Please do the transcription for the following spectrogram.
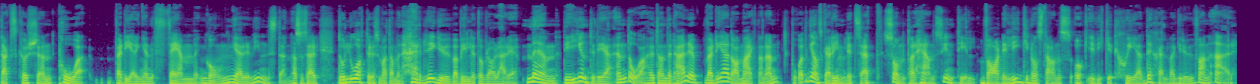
dagskursen på värderingen fem gånger vinsten. Alltså så här, då låter det som att, ja men herregud vad billigt och bra det här är. Men det är ju inte det ändå, utan den här är värderad av marknaden på ett ganska rimligt sätt som tar hänsyn till var det ligger någonstans och i vilket skede själva gruvan är.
